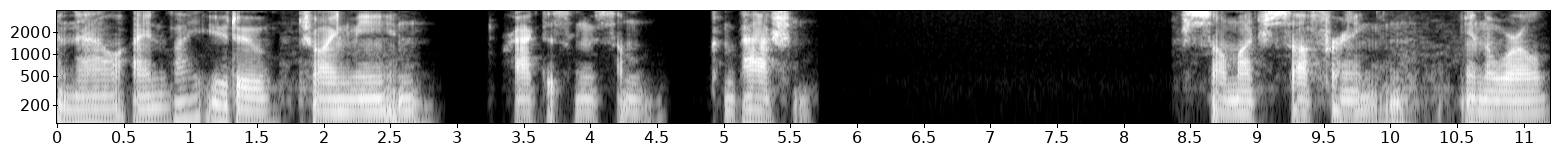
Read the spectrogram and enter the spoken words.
And now I invite you to join me in practicing some compassion. There's so much suffering in, in the world,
